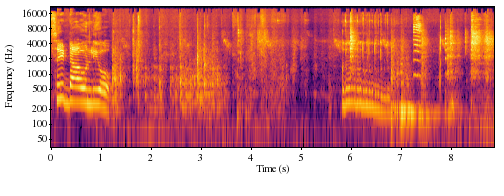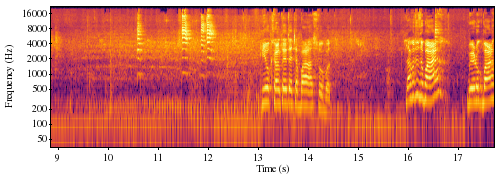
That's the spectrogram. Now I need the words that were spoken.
सिट डाऊन लिओ गुदू गुदू गुदू गुदू गुदू गुदू लिओ खेळतोय त्याच्या बाळासोबत. दाखव तुझं बाळ. बेडूक बाळ.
